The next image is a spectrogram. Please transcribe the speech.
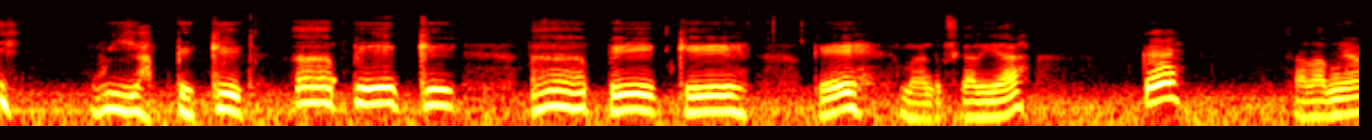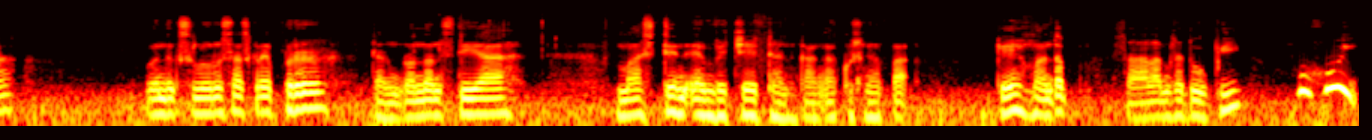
Ih, wih, ABG. ABG. ABG. Oke, mantap sekali ya. Oke. Salamnya untuk seluruh subscriber dan penonton setia Mas Den MBC dan Kang Agus Ngapak. Oke, mantap. Salam satu ubi. Wuhui.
